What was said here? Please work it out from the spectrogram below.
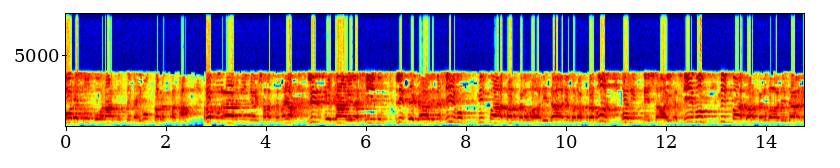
عورتوں کو وراثت سے محروم کر رکھا تھا۔ رب العالمین نے ارشاد فرمایا، للرجال نصیب للرجال نصیب مما ترک الوالدان والاقربون وللنساء نصیب مما ترک الوالدان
